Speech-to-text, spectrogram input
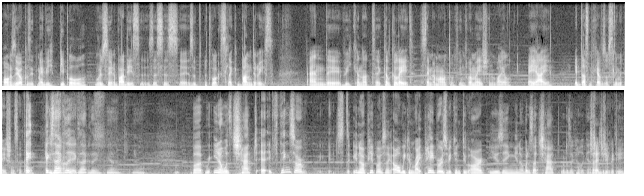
Or the opposite, maybe people with their bodies, this is uh, it works like boundaries, and uh, we cannot uh, calculate same amount of information. While AI, it doesn't have those limitations at all. Exactly, exactly. Yeah, yeah. But you know, with chat, i- if things are, it's, you know, people are saying, "Oh, we can write papers, we can do art using, you know, what is that chat? What is that called again? ChatGPT.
